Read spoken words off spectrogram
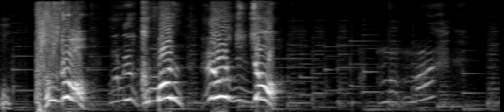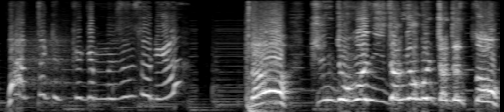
어, 자기야, 우리 그만 헤어지자! 뭐 뭐? 갑자기 그게 무슨 소리야? 나 진정한 이상형을 찾았어!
